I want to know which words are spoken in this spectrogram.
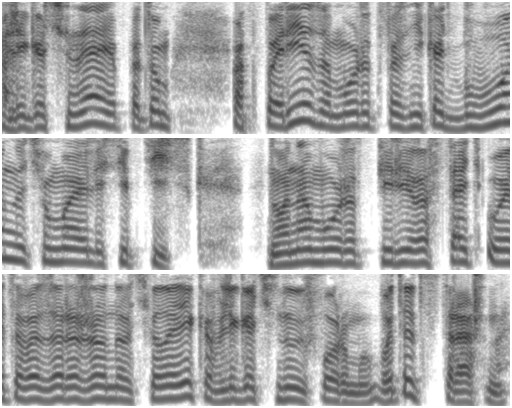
а легочная, потом от пореза может возникать бубонная чума или септическая. Но она может перерастать у этого зараженного человека в легочную форму. Вот это страшно.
